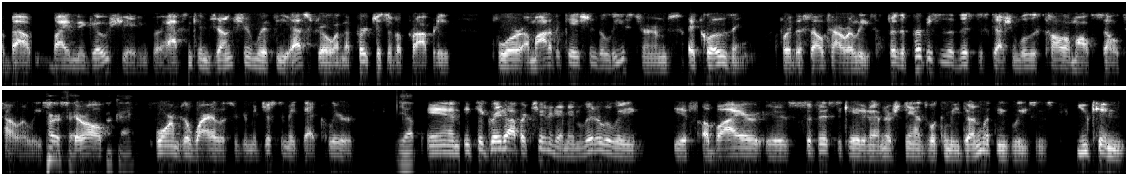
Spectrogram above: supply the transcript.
about, by negotiating perhaps in conjunction with the escrow on the purchase of a property for a modification the lease terms at closing for the cell tower lease. For the purposes of this discussion, we'll just call them all cell tower leases. Perfect. They're all okay. forms of wireless agreement, just to make that clear. Yep. And it's a great opportunity. I mean, literally, if a buyer is sophisticated and understands what can be done with these leases, you can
